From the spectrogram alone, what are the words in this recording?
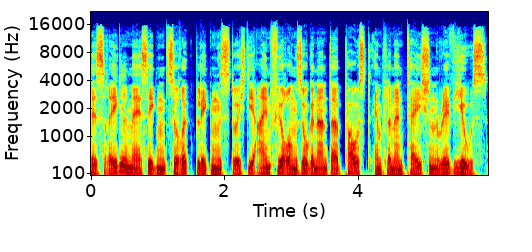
des regelmäßigen Zurückblickens durch die Einführung sogenannter Post-Implementation Reviews.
